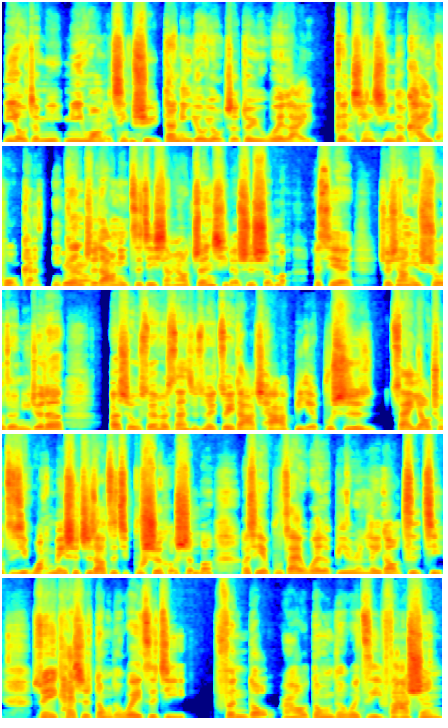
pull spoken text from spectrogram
你有着迷迷惘的情绪，但你又有着对于未来更清新的开阔感，你更知道你自己想要珍惜的是什么。而且就像你说的，你觉得二十五岁和三十岁最大的差别不是在要求自己完美，是知道自己不适合什么，而且也不再为了别人累到自己，所以开始懂得为自己奋斗，然后懂得为自己发声。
